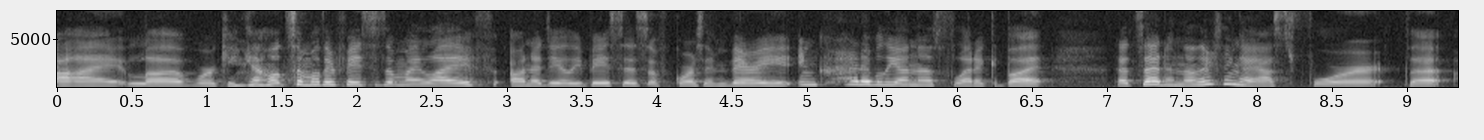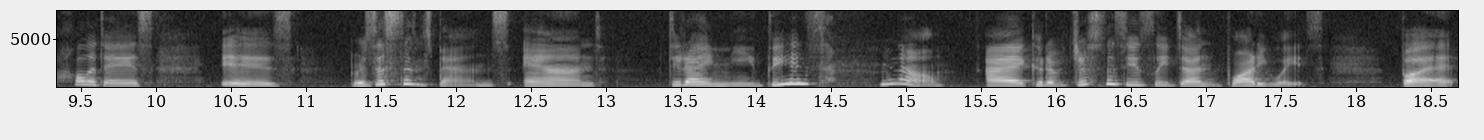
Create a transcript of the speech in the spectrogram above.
I love working out some other phases of my life on a daily basis. Of course, I'm very incredibly unathletic, but that said, another thing I asked for the holidays is resistance bands. And did I need these? No. I could have just as easily done body weights. But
